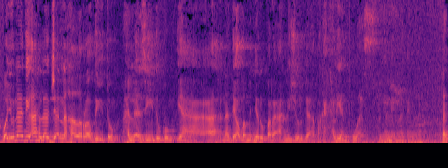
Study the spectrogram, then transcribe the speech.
Wa yunadi ahla jannah hal raditum hal azidukum. Ya, nanti Allah menyeru para ahli surga, apakah kalian puas dengan nikmat-nikmat?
